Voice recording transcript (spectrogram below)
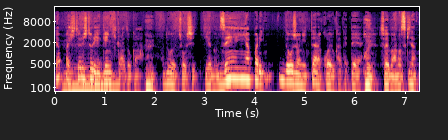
やっぱ一人一人元気かとか、どういう調子っていうのを全員やっぱり道場に行ったら声をかけて、はい。そういえばあの好きな、好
